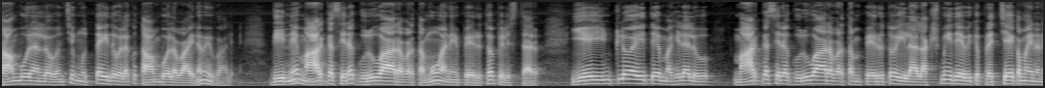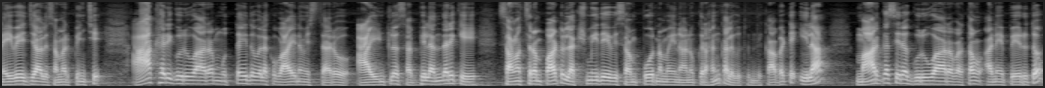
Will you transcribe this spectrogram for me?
తాంబూలంలో ఉంచి ముత్తైదువులకు తాంబూల వాయనం ఇవ్వాలి. దీన్నే మార్గశిర గురువార వ్రతము అనే పేరుతో పిలుస్తారు. ఏ ఇంట్లో అయితే మహిళలు మార్గశిర గురువార వ్రతం పేరుతో ఇలా లక్ష్మీదేవికి ప్రత్యేకమైన నైవేద్యాలు సమర్పించి ఆఖరి గురువారం ముత్తైదువులకు వాయనం ఇస్తారో ఆ ఇంట్లో సభ్యులందరికీ సంవత్సరం పాటు లక్ష్మీదేవి సంపూర్ణమైన అనుగ్రహం కలుగుతుంది. కాబట్టి ఇలా మార్గశిర గురువార వ్రతం అనే పేరుతో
